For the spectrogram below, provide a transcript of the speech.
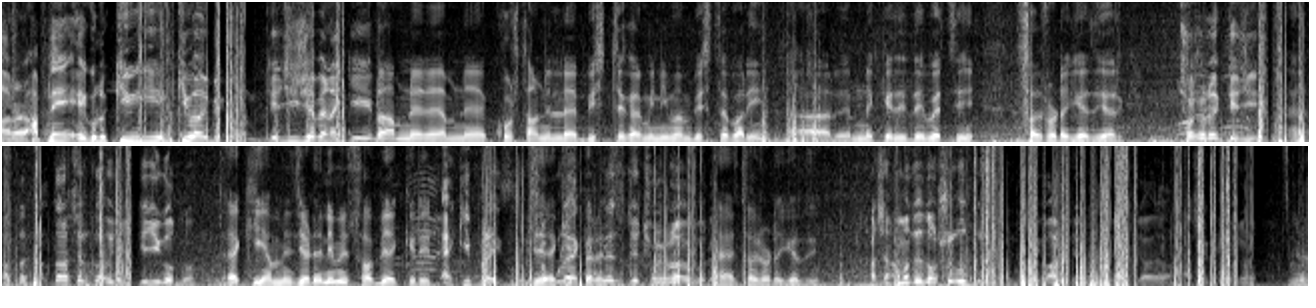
আর আপনি এগুলো কি কীভাবে বিক্রি করেন? কেজি হিসেবে নাকি? আপনি এমনি খুচরা নিলে বিশ টাকা মিনিমাম বেচতে পারি। আর এমনি কেজিতে বেচি ছয়শো টাকা কেজি আর কি। ছশো টাকা কেজি? হ্যাঁ। আপনার আচার কেজি কত? একই আমি যেটা নেবি সবই একই রেট একই প্রাইস একই একই প্রাইস হচ্ছে ছশো টাকা করে। হ্যাঁ টাকা কেজি। আচ্ছা আমাদের দর্শক হ্যাঁ।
